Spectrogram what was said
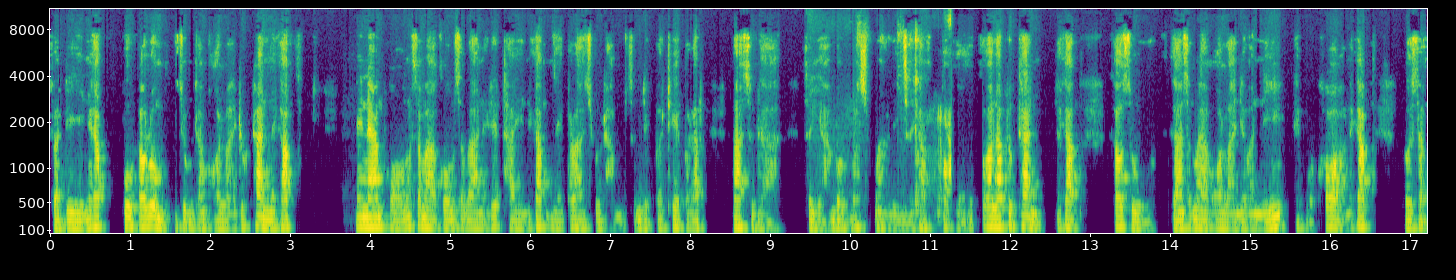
สวัสดีนะครับ ผู้เข้าร่วมประชุมทางออนไลน์ทุกท่านนะครับ ในนามของสมาคมสภาในประเทศไทยนะครับ ในพระราชูปถัมสมเด็จพระเทพรัตนราชสุดา สยามบรมราชกุมารีนะครับก็ขอต้อนรับทุกท่านนะครับ เข้าสู่การสัมมนาออนไลน์ในวันนี้ในหัวข้อนะครับบริษัท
